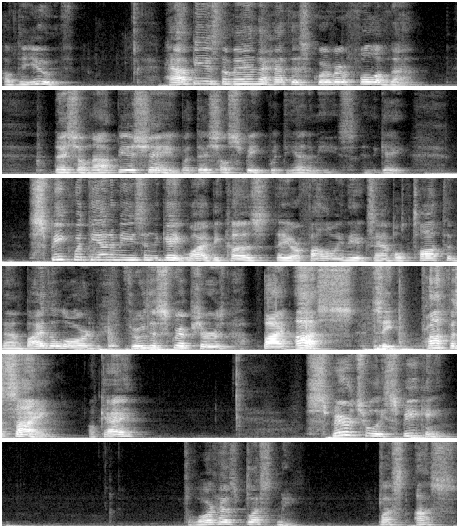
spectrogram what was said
of the youth. Happy is the man that hath his quiver full of them. They shall not be ashamed, but they shall speak with the enemies in the gate. Speak with the enemies in the gate. Why? Because they are following the example taught to them by the Lord through the scriptures by us. See, prophesying, okay? Spiritually speaking, the Lord has blessed me, blessed us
